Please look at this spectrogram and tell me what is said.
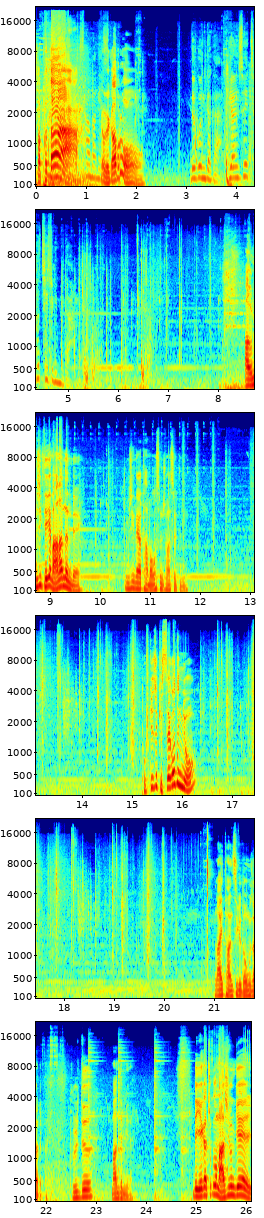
잡혔다. 야 왜 까불어? 누군가가 연쇄 처치 중입니다. 아 음식 되게 많았는데 음식 내가 다 먹었으면 좋았을 텐데. 도끼 자켓 세거든요. 라이트 안 쓰길 너무 잘했다 불드 만듭니다 근데 얘가 조금 아쉬운 게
